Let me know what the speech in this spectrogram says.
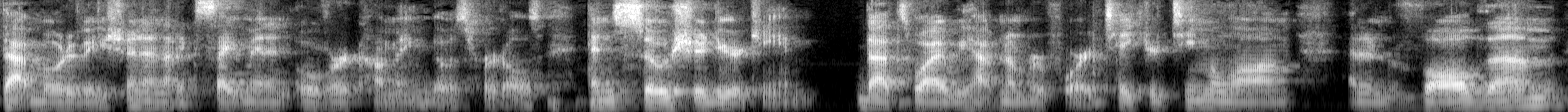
that motivation and that excitement and overcoming those hurdles. And so should your team. That's why we have number four. Take your team along and involve them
